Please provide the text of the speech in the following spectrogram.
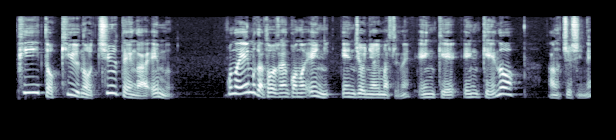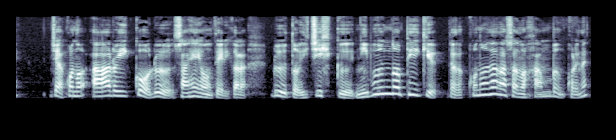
P と Q の中点が M。この M が当然この円円上にありますよね。円形、円形のあの中心ね。じゃあこの r イコール三平方の定理からルート1引く2分の pq。だからこの長さの半分、これね。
